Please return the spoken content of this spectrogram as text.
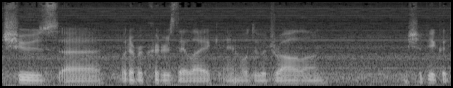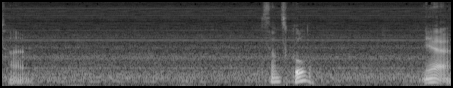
choose uh, whatever critters they like, and we'll do a draw along. It should be a good time. Sounds cool. Yeah,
